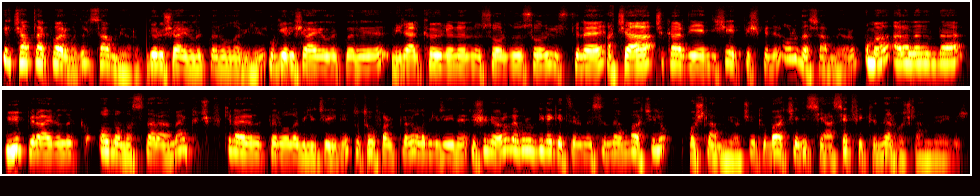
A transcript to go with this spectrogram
Bir çatlak var mıdır? Sanmıyorum. Görüş ayrılıkları olabilir. Bu görüş ayrılıkları Hilal Köylü'nün sorduğu soru üstüne açığa çıkar diye endişe etmiş midir? Onu da sanmıyorum. Ama aralarında büyük bir ayrılık olmamasına rağmen küçük fikir ayrılıkları olabileceğini, tutum farkları olabileceğini düşünüyorum ve bunun dile getirilmesinden Bahçeli hoşlanmıyor. Çünkü Bahçeli siyaset fikrinden hoşlanmıyor Emir.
